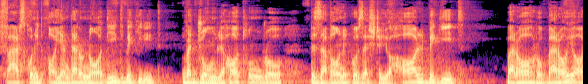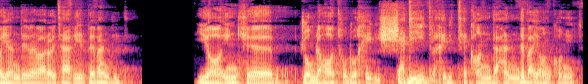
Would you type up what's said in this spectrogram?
فرض کنید آینده رو نادید بگیرید و جمله هاتون رو به زبان گذشته یا حال بگید و راه رو برای آینده و برای تغییر ببندید. یا اینکه جمله هاتون رو خیلی شدید و خیلی تکان دهنده بیان کنید.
